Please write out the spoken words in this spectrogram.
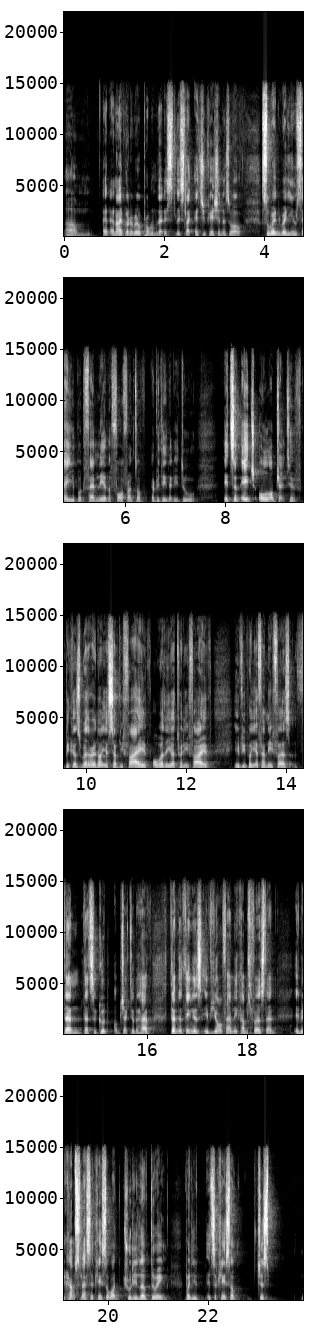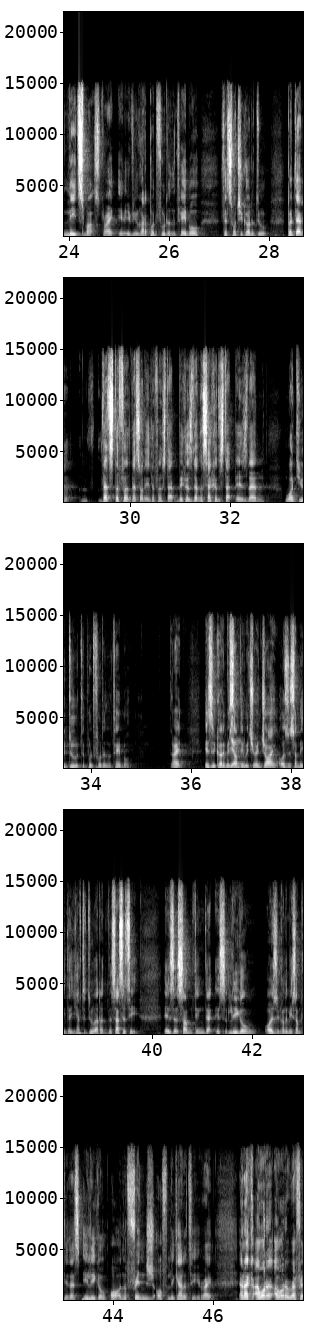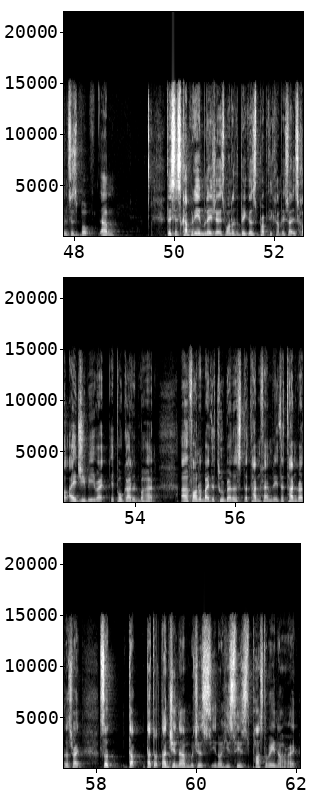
Um, and, and I've got a real problem with that. It's, it's like education as well. So when, when you say you put family at the forefront of everything that you do, it's an age old objective because whether or not you're 75 or whether you're 25, if you put your family first, then that's a good objective to have. Then the thing is, if your family comes first, then it becomes less a case of what you truly love doing, but you, it's a case of just needs must, right? If, if you got to put food on the table, that's what you got to do. But then that's the that's only the first step because then the second step is then what do you do to put food on the table, right? Is it going to be Yeah. something which you enjoy, or is it something that you have to do out of necessity? Is it something that is legal, or is it going to be something that's illegal or on the fringe of legality, right? And I want to I want to reference this book. Um, there's this company in Malaysia. It's one of the biggest property companies, right? It's called IGB, right? Ipoh Garden Berhad, uh, founded by the two brothers, the Tan family, the Tan brothers, right? So Dat- Datuk Tan Chin Nam, which is you know he's he's passed away now, right?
